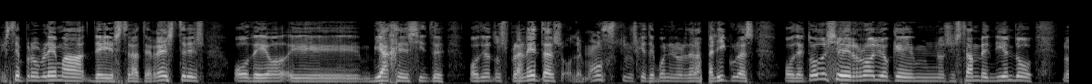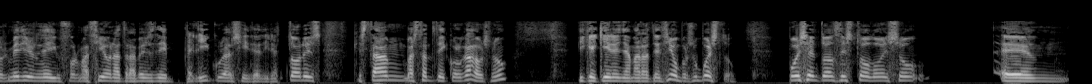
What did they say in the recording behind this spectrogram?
Este problema de extraterrestres o de eh, viajes o de otros planetas o de monstruos que te ponen los de las películas o de todo ese rollo que nos están vendiendo los medios de información a través de películas y de directores que están bastante colgados, ¿no? Y que quieren llamar la atención, por supuesto. Pues entonces todo eso, em,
